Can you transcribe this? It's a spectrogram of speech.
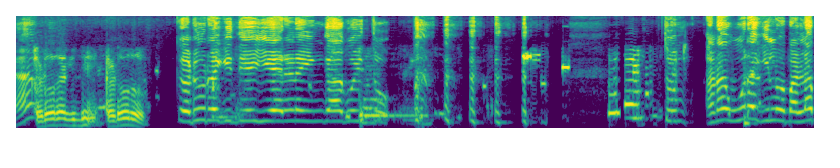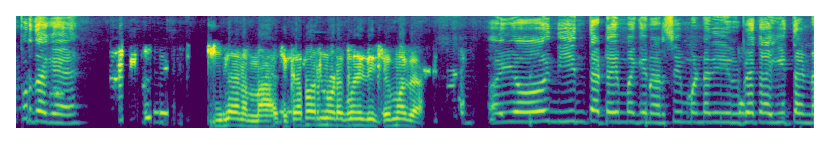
ಆ? ಕಡೂರು? ಕಡೂರಾಗಿದ್ದೆ ಏರಣ ಹಿಂಗಾಗೋಯ್ತು. ತುಮ್ ಅಣ್ಣ ಊರಾಗ ಇಲ್ವಾ ಬಳ್ಳಾಪುರದಾಗೆ? ಇಲ್ಲ ನಮ್ಮ ಚಿಕ್ಕಪ್ಪವ್ರ ನೋಡಕ್ ಬಂದಿದ್ದೀವಿ ಶಿವಮೊಗ್ಗ. ಅಯ್ಯೋ ಇಂಥ ಟೈಮಾಗೆ ನರಸಿಂಹಣ್ಣ ನೀ ಇರ್ಬೇಕಾಗಿತ್ತಣ್ಣ.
